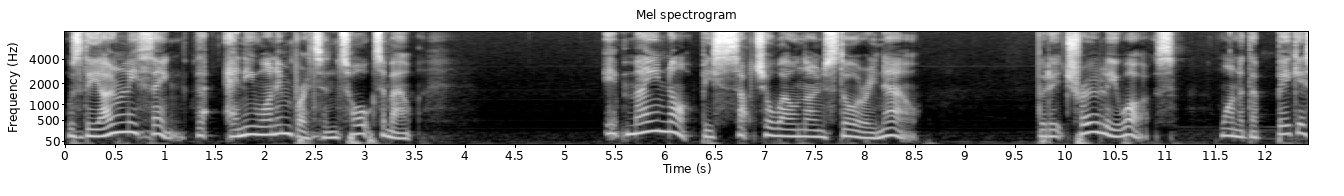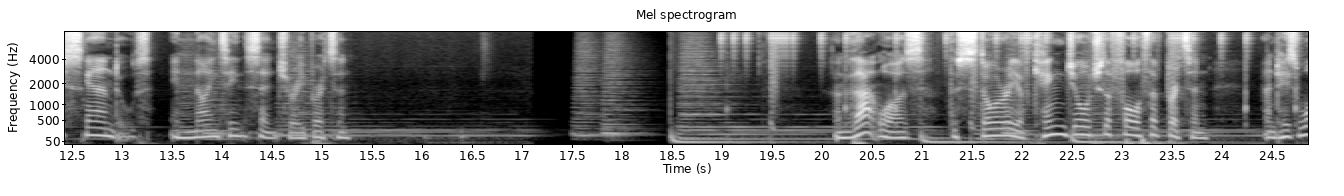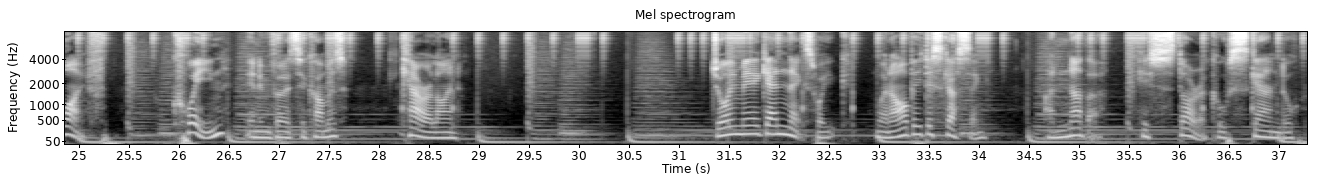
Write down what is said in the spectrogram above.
was the only thing that anyone in Britain talked about. It may not be such a well known story now, but it truly was one of the biggest scandals in 19th century Britain. And that was the story of King George IV of Britain and his wife, Queen, in inverted commas, Caroline. Join me again next week when I'll be discussing another historical scandal.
